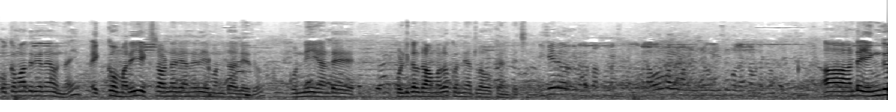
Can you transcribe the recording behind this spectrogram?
ఒక మాదిరిగానే ఉన్నాయి. ఎక్కువ మరీ ఎక్స్ట్రాడినరీ అనేది ఏమంతా లేదు. కొన్ని అంటే పొలిటికల్ డ్రామాలో కొన్ని అట్లా ఓకే అనిపించింది. ఆ, అంటే యంగ్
